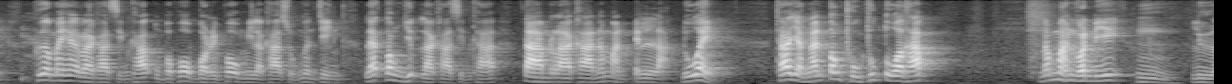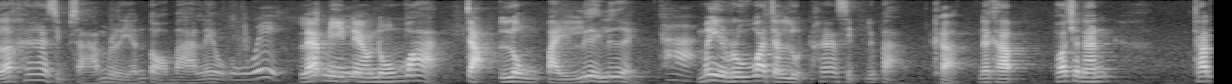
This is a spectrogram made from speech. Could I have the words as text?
น เพื่อไม่ให้ราคาสินค้าอุปโภคบริโภคมีราคาสูงเกินจริง และต้องยึดราคาสินค้าตามราคาน้ำมันเป็นหลักด้วย ถ้าอย่างนั้นต้องถูกทุกตัวครับ น้ำมันวันนี้อืมเหลือ 53 เหรียญต่อบาร์เรลอุ้ยและมีแนวโน้มว่าจะลงไปเรื่อยค่ะๆไม่รู้ว่าจะหลุด 50 หรือเปล่าครับนะครับ เพราะฉะนั้นท่าน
